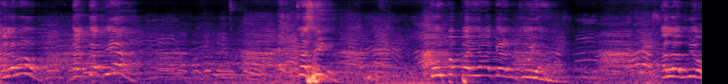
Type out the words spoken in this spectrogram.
Alam mo, dagdag niya. Kasi, kung papayagan ko yan, alam nyo,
